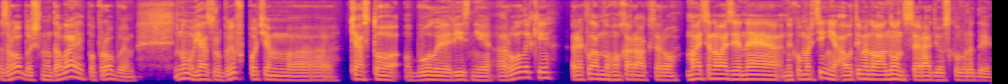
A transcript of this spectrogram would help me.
Зробиш, ну давай попробуємо. Ну, я зробив. Потім е, часто були різні ролики рекламного характеру. Мається на увазі не не комерційні, а от іменно анонси радіо Сковороди.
